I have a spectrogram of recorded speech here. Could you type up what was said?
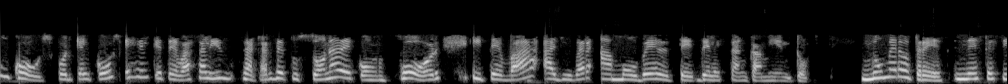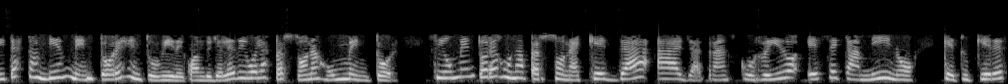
un coach porque el coach es el que te va a salir, sacar de tu zona de confort y te va a ayudar a moverte del estancamiento. Número tres, necesitas también mentores en tu vida. Y cuando yo le digo a las personas un mentor, si un mentor es una persona que ya haya transcurrido ese camino que tú quieres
